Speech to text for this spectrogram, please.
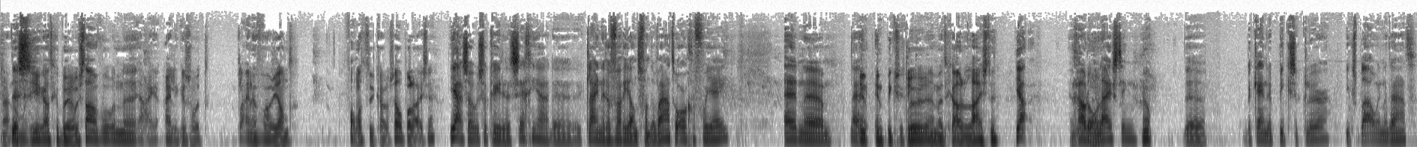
Nou, Dus- dus hier gaat gebeuren. We staan voor een, eh, ja, eigenlijk een soort kleine variant van het carouselpaleis, hè? Ja, zo, zo kun je dat zeggen. Ja, de, de kleinere variant van de waterorgelfoyer. En ehm, nou ja, In, in piekse kleuren met gouden lijsten. ja, En Gouden omlijsting. Ja. De bekende piekse kleur. Pieksblauw inderdaad.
